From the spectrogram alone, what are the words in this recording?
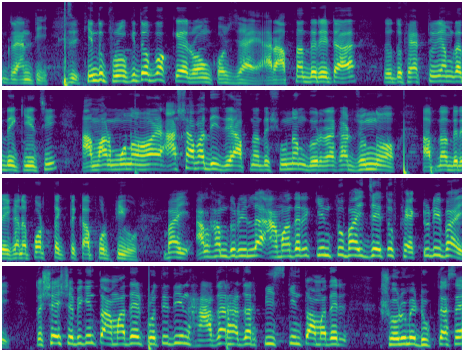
গ্যারান্টি। কিন্তু প্রকৃতপক্ষে রং কষ যায়। আর আপনাদের এটা যেহেতু ফ্যাক্টরি আমরা দেখিয়েছি আমার মনে হয় আশাবাদী যে আপনাদের সুনাম ধরে রাখার জন্য আপনাদের এখানে প্রত্যেকটা কাপড় পিওর ভাই আলহামদুলিল্লাহ আমাদের কিন্তু ভাই যেহেতু ফ্যাক্টরি ভাই তো সেই হিসেবে কিন্তু আমাদের প্রতিদিন হাজার হাজার পিস কিন্তু আমাদের শোরুমে ঢুকতেছে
